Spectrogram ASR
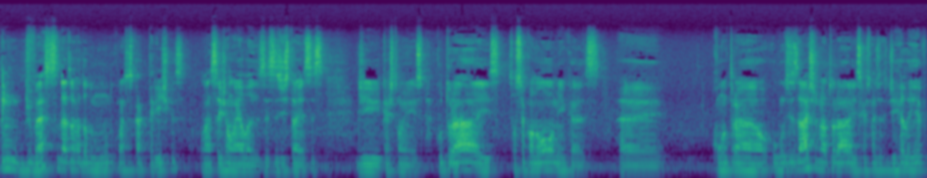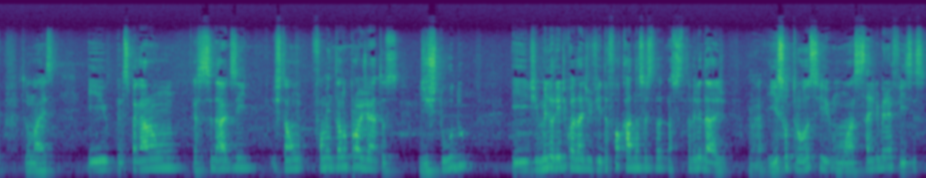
tem diversas cidades ao redor do mundo com essas características, sejam elas esses estresses de questões culturais, socioeconômicas, é, contra alguns desastres naturais, questões de relevo, tudo mais. E eles pegaram essas cidades e estão fomentando projetos de estudo e de melhoria de qualidade de vida focado na sustentabilidade. Né? E isso trouxe uma série de benefícios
